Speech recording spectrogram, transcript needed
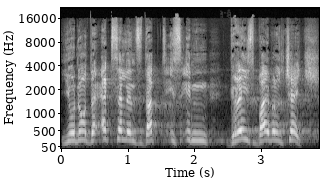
you know, the excellence that is in Grace Bible Church.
